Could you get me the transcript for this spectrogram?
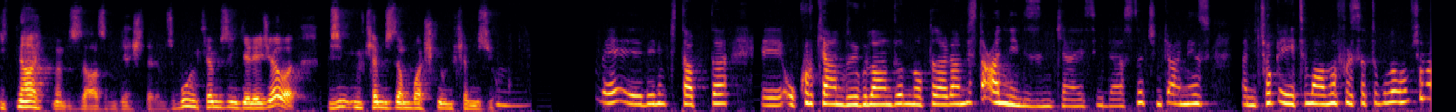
ikna etmemiz lazım gençlerimizi. Bu ülkemizin geleceği var. Bizim ülkemizden başka ülkemiz yok. Ve e, benim kitapta e, okurken duygulandığım noktalardan birisi de annenizin hikayesiydi aslında. Çünkü anneniz hani çok eğitim alma fırsatı bulamamış ama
